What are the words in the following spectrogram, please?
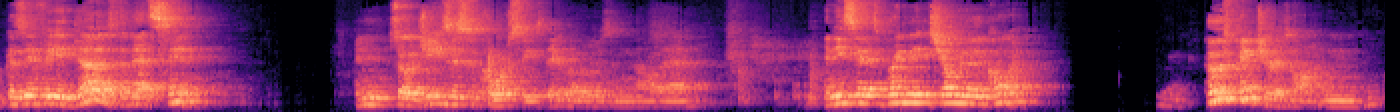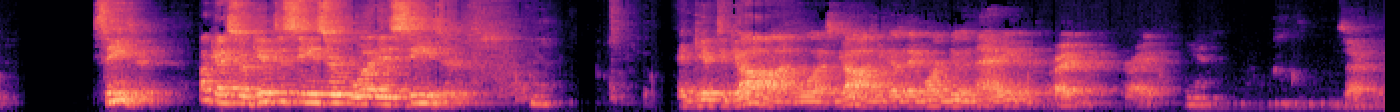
Because if he does, then that's sin. And so Jesus, of course, sees their motives and all that. And he says, Bring me, show me the coin. Whose picture is on it? Caesar. Okay, so give to Caesar what is Caesar's. And give to God what's God's because they weren't doing that either. Right, right. Yeah. Exactly.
